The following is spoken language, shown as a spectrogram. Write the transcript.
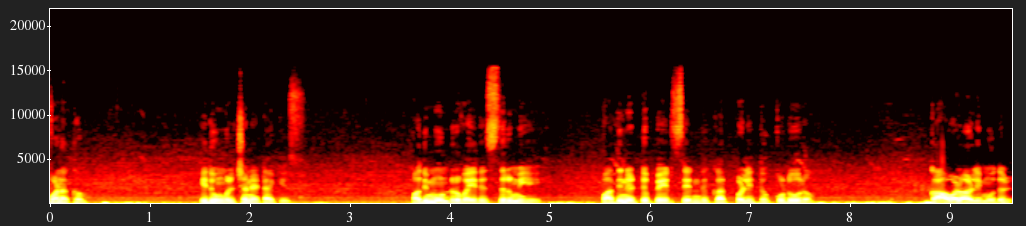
வணக்கம். இது உங்கள் சென்னை டாக்கீஸ். பதிமூன்று வயது சிறுமியை பதினெட்டு பேர் சேர்ந்து கற்பழித்த கொடூரம். காவலாளி முதல்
